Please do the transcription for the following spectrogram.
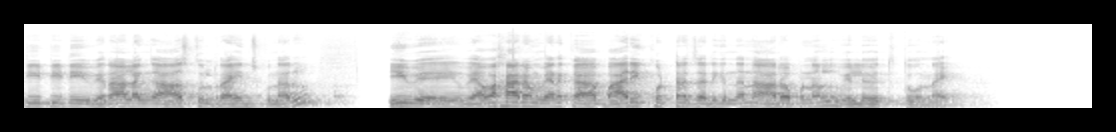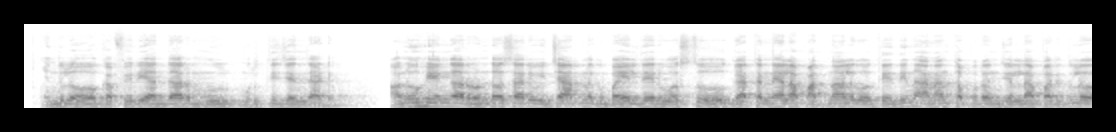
టీటీడీ విరాళంగా ఆస్తులు రాయించుకున్నారు. ఈ వ్యవహారం వెనక భారీ కుట్ర జరిగిందన్న ఆరోపణలు వెల్లువెత్తుతూ ఉన్నాయి. ఇందులో ఒక ఫిర్యాదుదారు మృతి చెందాడు. అనూహ్యంగా రెండోసారి విచారణకు బయలుదేరి వస్తూ గత నెల పద్నాలుగో తేదీన అనంతపురం జిల్లా పరిధిలో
